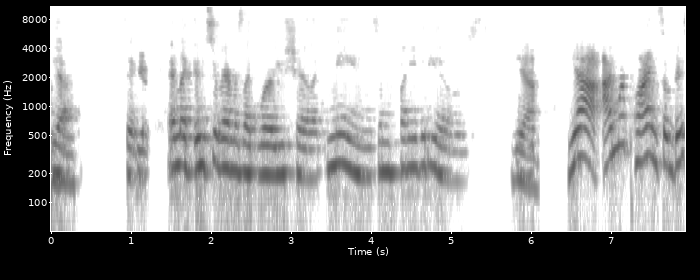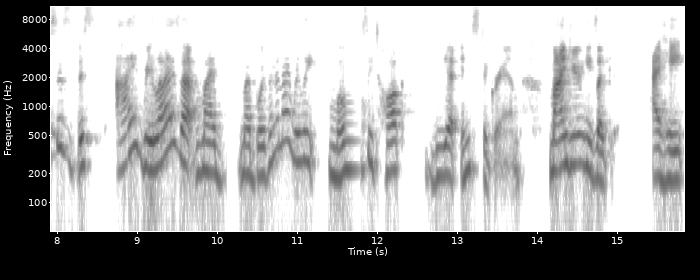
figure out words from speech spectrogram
Yeah. Mhm. Same. Yeah. And like Instagram is like where you share like memes and funny videos. Yeah. Yeah, I'm replying. So this is this I realize that my my boyfriend and I really mostly talk via Instagram. Mind you, he's like I hate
